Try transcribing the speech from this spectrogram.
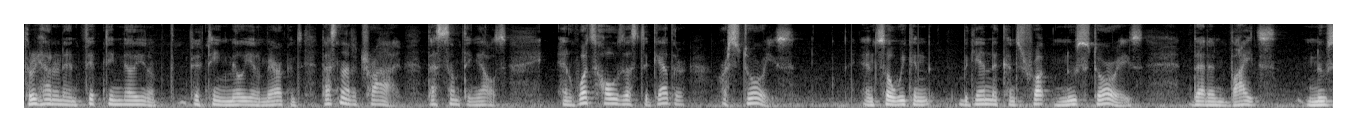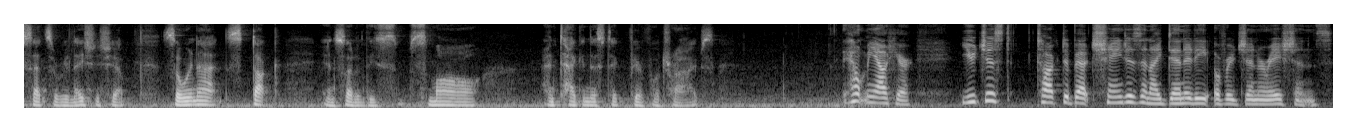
350 million or 15 million Americans, that's not a tribe. That's something else. And what holds us together are stories. And so we can begin to construct new stories that invites new sets of relationship. So we're not stuck in sort of these small, antagonistic, fearful tribes. Help me out here. You just talked about changes in identity over generations,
